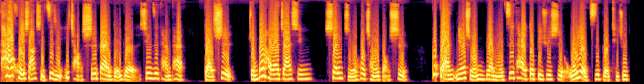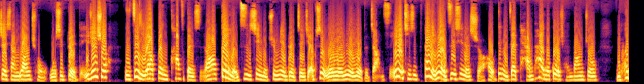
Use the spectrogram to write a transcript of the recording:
他回想起自己一场失败的一个薪资谈判，表示准备好要加薪、升职或成为董事。不管你有什么目标，你的姿态都必须是我有资格提出这项要求，我是对的。也就是说，你自己要更 confidence，然后更有自信的去面对这些，而不是唯唯诺诺的这样子。因为其实当你越有自信的时候，就你在谈判的过程当中，你会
